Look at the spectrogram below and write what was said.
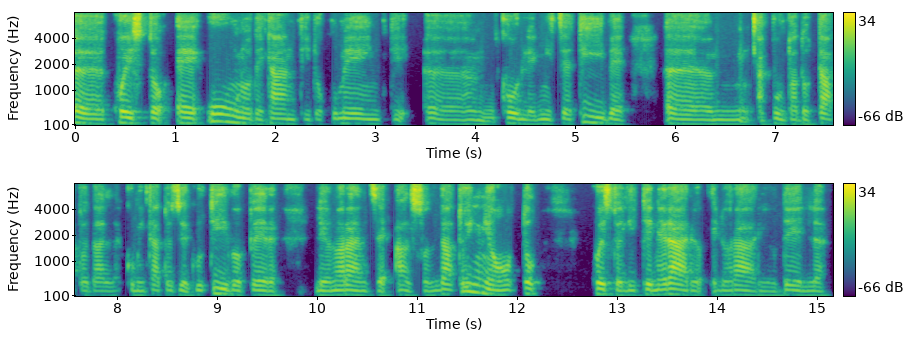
eh, questo è uno dei tanti documenti eh, con le iniziative eh, appunto adottato dal comitato esecutivo per le onoranze al soldato ignoto. Questo è l'itinerario e l'orario del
